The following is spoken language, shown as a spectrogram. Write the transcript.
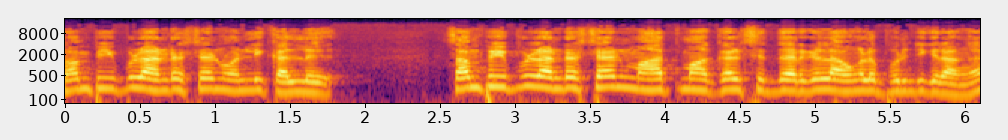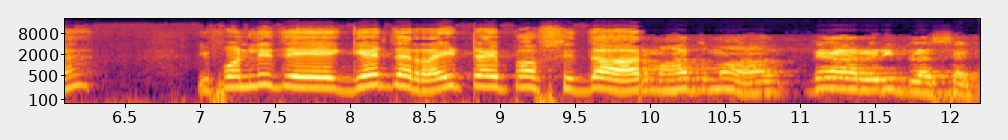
some people understand only கல் சம் பீப்புள் அண்டர்ஸ்டாண்ட் மகாத்மாக்கள் சித்தர்கள் அவங்கள புரிஞ்சுக்கிறாங்க. If only they get the right type of Siddhar Mahatma they are very blessed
